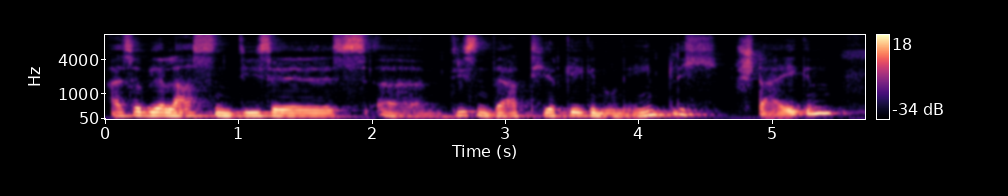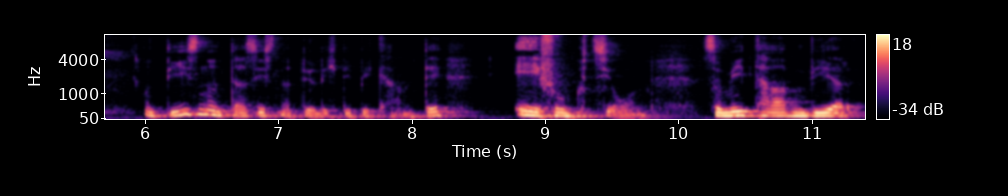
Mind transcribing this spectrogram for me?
Also wir lassen dieses, äh, diesen Wert hier gegen unendlich steigen und diesen, und das ist natürlich die bekannte E-Funktion. Somit haben wir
